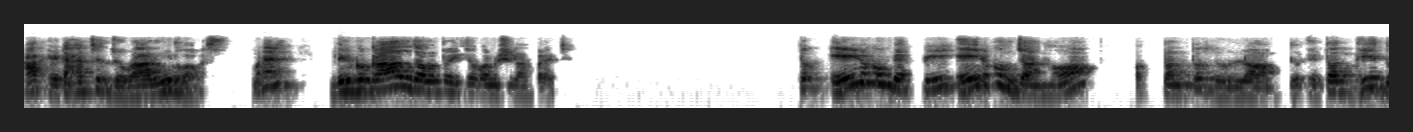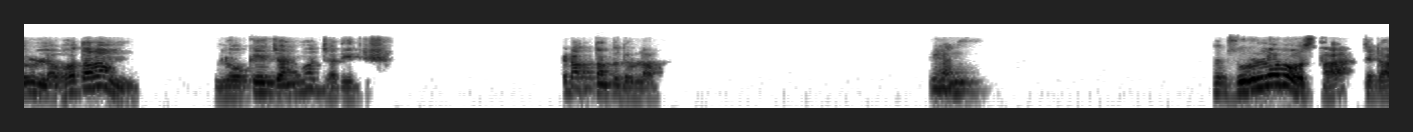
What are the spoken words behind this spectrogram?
আর এটা হচ্ছে যোগারূঢ় অবস্থা। মানে দীর্ঘকাল যাবত এই যোগ অনুশীলন করেছে। তো এইরকম ব্যক্তি, এইরকম জন্ম অত্যন্ত দুর্লভ। এতদ্ধি দুর্লভতরম লোকে জন্ম যদি দৃশ্য এটা অত্যন্ত দুর্লভ। দুর্লভ অবস্থা যেটা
